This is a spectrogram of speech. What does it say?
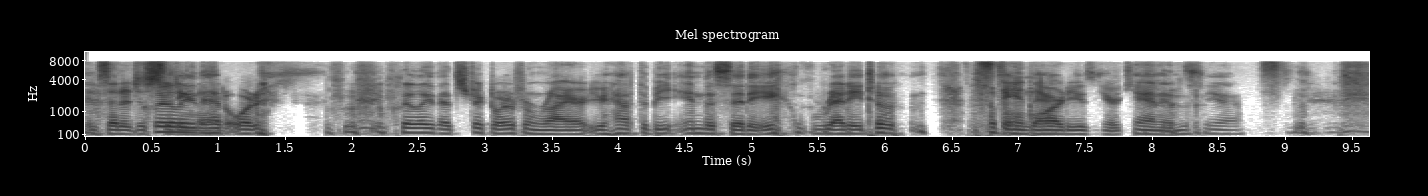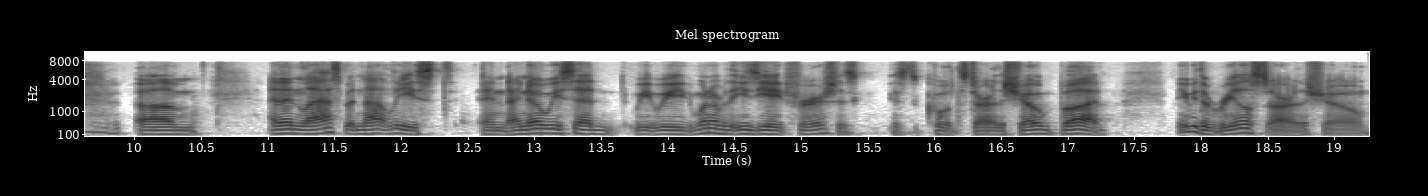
instead of just Clearly, they had order. Clearly, that strict order from Ryer. You have to be in the city, ready to, Stand there. bombard using your cannons. Yeah. um, and then last but not least, and I know we said we, we went over the Easy Eight first, is is quote the star of the show, but maybe the real star of the show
